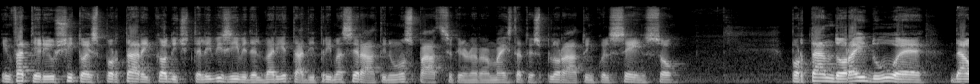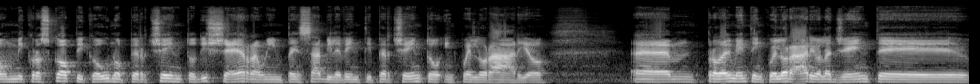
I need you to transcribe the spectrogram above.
Infatti è riuscito a esportare i codici televisivi del varietà di prima serata in uno spazio che non era mai stato esplorato in quel senso portando Rai 2 da un microscopico 1% di share a un impensabile 20% in quell'orario. Eh, probabilmente in quell'orario la gente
